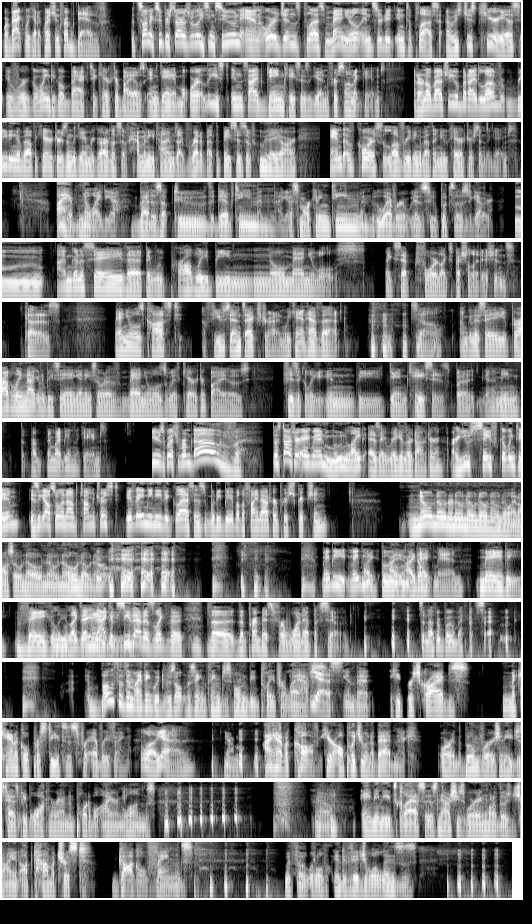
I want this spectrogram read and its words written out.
We're back. We got a question from Dev. With Sonic Superstars releasing soon and Origins plus manual inserted into Plus, I was just curious if we're going to go back to character bios in game, or at least inside game cases again for Sonic games. I don't know about you, but I love reading about the characters in the game regardless of how many times I've read about the basis of who they are, and of course, love reading about the new characters in the games. I have no idea. That is up to the dev team and I guess marketing team and whoever it is who puts those together. Mm, I'm gonna say that there would probably be no manuals except for like special editions because manuals cost a few cents extra and we can't have that. so I'm gonna say you're probably not gonna be seeing any sort of manuals with character bios physically in the game cases, but I mean the, they might be in the games. Here's a question from Dove. Does Dr. Eggman moonlight as a regular doctor? Are you safe going to him? Is he also an optometrist? If Amy needed glasses, would he be able to find out her prescription? No, no, no, no, no, no, no, no, and also no, no, no, no, no. maybe, maybe Like, Boom I- I don't- Eggman. Maybe vaguely, mm, like I- I could see that as like the the the premise for one episode. it's another Boom episode. Both of them, I think, would result in the same thing, just won't be played for laughs. Yes. In that he prescribes mechanical prosthesis for everything. Well, yeah, You know, I have a cough. Here, I'll put you in a bad badnik. Or in the boom version, he just has people walking around in portable iron lungs. you know, Amy needs glasses. Now she's wearing one of those giant optometrist goggle things with the little individual lenses.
